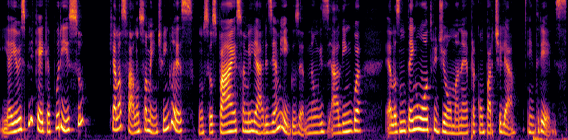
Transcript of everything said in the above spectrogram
E aí eu expliquei que é por isso que elas falam somente o inglês com seus pais, familiares e amigos. É, não, a língua, elas não têm um outro idioma, né, para compartilhar entre eles.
